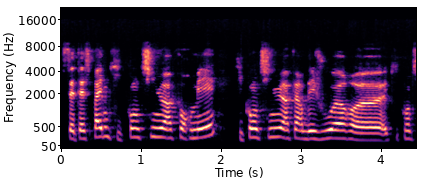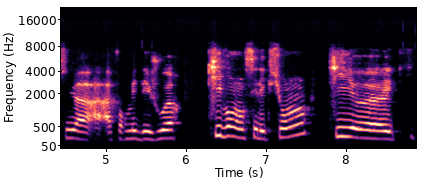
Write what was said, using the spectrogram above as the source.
cette Espagne qui continue à former, qui continue à faire des joueurs, euh, qui continue à, à, former des joueurs qui vont en sélection, qui, qui,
